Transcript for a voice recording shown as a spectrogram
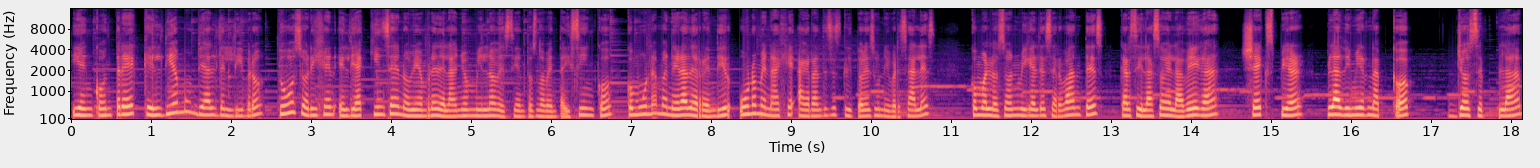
y encontré que el Día Mundial del Libro tuvo su origen el día 15 de noviembre del año 1995 como una manera de rendir un homenaje a grandes escritores universales como lo son Miguel de Cervantes, Garcilaso de la Vega, Shakespeare, Vladimir Nabokov, Joseph Pla,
